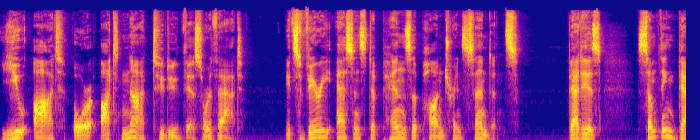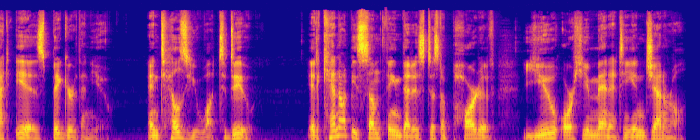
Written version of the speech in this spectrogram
You ought or ought not to do this or that its very essence depends upon transcendence. That is, something that is bigger than you and tells you what to do. It cannot be something that is just a part of you or humanity in general.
